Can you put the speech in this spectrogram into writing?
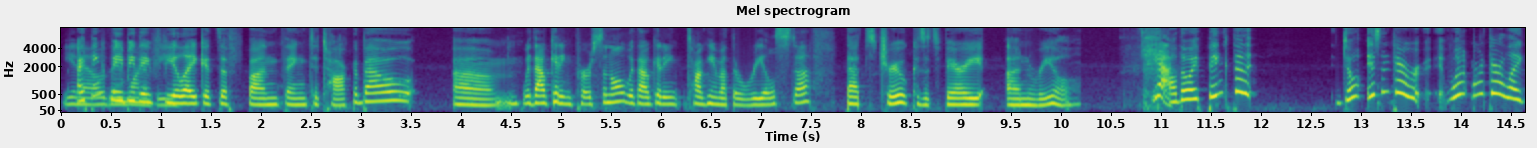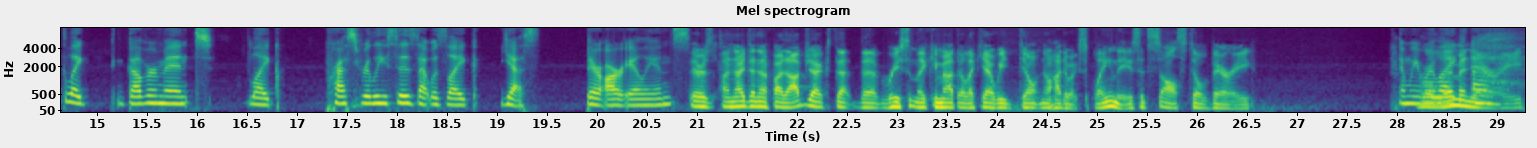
You know, I think maybe they be- feel like it's a fun thing to talk about. without getting personal, without getting talking about the real stuff. That's true because it's very unreal. Yeah. Although I think that don't isn't there what weren't there like like government like press releases that was like yes there are aliens. There's unidentified objects that that recently came out. They're like, yeah, we don't know how to explain these. It's all still very And we were like preliminary.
